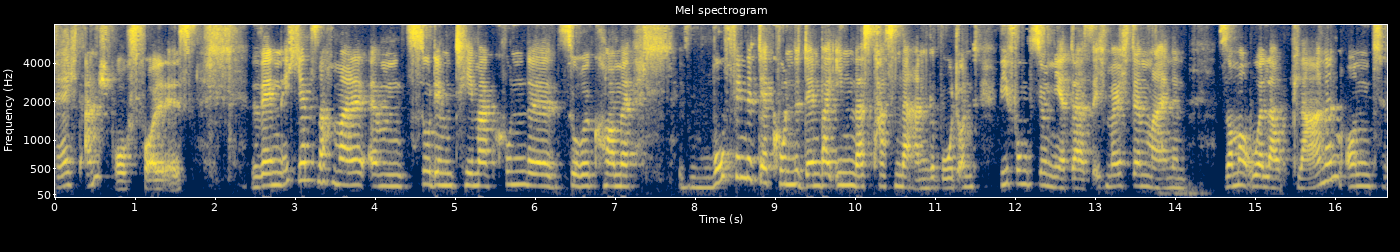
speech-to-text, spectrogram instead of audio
recht anspruchsvoll ist. Wenn ich jetzt nochmal ähm, zu dem Thema Kunde zurückkomme, wo findet der Kunde denn bei Ihnen das passende Angebot und wie funktioniert das? Ich möchte meinen Sommerurlaub planen und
